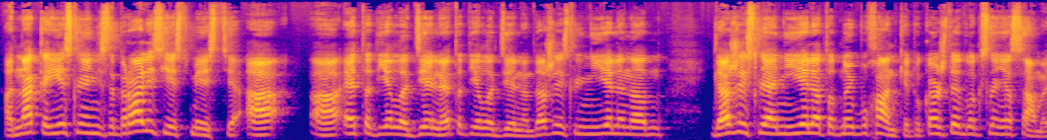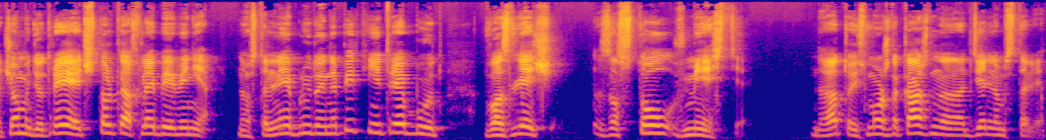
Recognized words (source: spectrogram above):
Однако, если они собирались есть вместе, а, а это ел отдельно, это ел отдельно, даже если не ели на, даже если они ели от одной буханки, то каждое благословение сам. О чем идет речь? Только о хлебе и вине. Но остальные блюда и напитки не требуют возлечь за стол вместе. Да, то есть можно каждый на отдельном столе.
